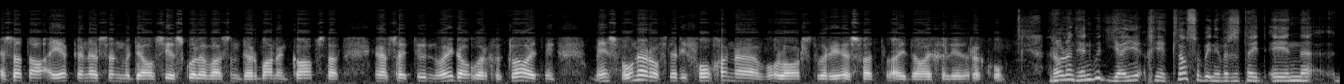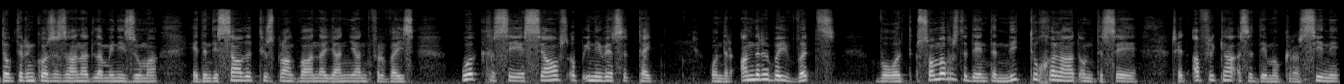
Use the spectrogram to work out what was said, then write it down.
is dat haar eie kinders in Model C skole was in Durban en Kaapstad en dat sy toe nooit daaroor gekla het nie. Mens wonder of dit die volgende Wollaar storie is wat uit daai geleedere kom. Roland Henwood, jy gee klas op universiteit en uh, Dr. Nkosazana Dlamini Zuma het in dieselfde toespraak waarna Jan Jan verwys ook gesê selfs op universiteit onder andere by Wits word sommige studente nie toegelaat om te sê Suid-Afrika is 'n demokrasie nie.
